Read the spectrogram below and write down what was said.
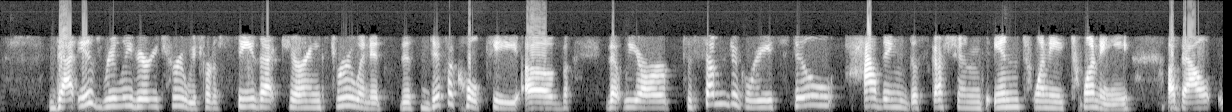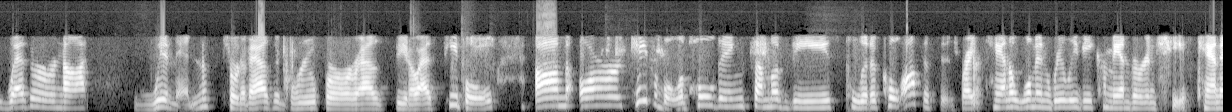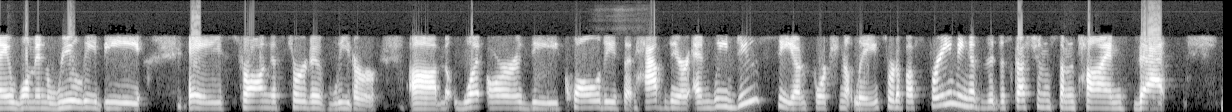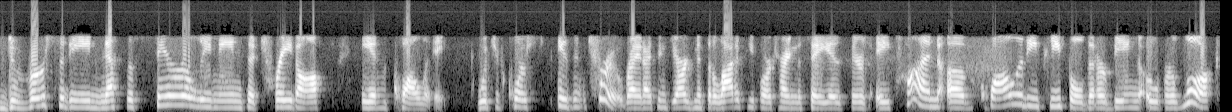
that is really very true. We sort of see that carrying through, and it's this difficulty of that we are to some degree still having discussions in 2020 about whether or not women, sort of as a group or as you know as people, um, are capable of holding some of these political offices. Right? Can a woman really be commander in chief? Can a woman really be a strong, assertive leader? Um, what are the qualities that have there? And we do see, unfortunately, sort of a framing of the discussion sometimes that diversity necessarily means a trade-off in quality which of course isn't true, right? I think the argument that a lot of people are trying to say is there's a ton of quality people that are being overlooked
